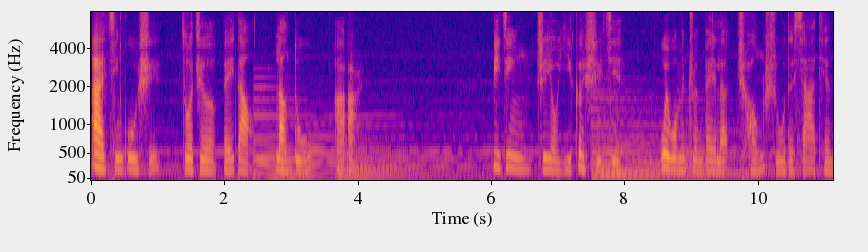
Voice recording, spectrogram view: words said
爱情故事，作者北岛，朗读阿尔。毕竟只有一个世界，为我们准备了成熟的夏天，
